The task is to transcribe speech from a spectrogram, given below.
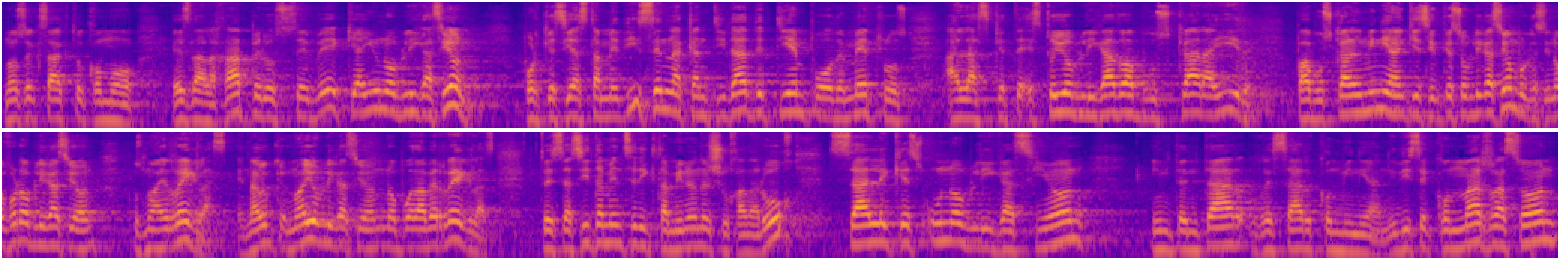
No sé exacto cómo es la alajá, pero se ve que hay una obligación. Porque si hasta me dicen la cantidad de tiempo o de metros a las que estoy obligado a buscar a ir para buscar el minyan, quiere decir que es obligación, porque si no fuera obligación, pues no hay reglas. En algo que no hay obligación no puede haber reglas. Entonces así también se dictaminó en el Shulchan sale que es una obligación intentar rezar con minyan. Y dice, con más razón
